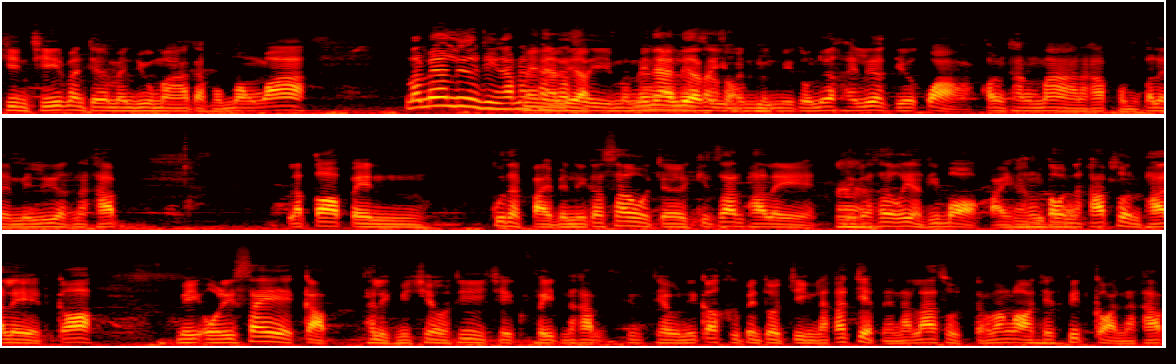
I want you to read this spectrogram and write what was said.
คินชีสมันเจอแมนยูมา แต่ผมมองว่ามันไม่น่าเลือกจริงครับในไม่แฟนน่าตาเลือกซีมันไม่น่าเลือกใแฟทั้งสองมันทีมมันมีตัวเลือกให้เลือกเยอะกว่าค่อนข้างมากนะครับ ผมก็เลยไม่เลือกนะครับ แล้วก็เป็น คู่ถัดไปเป็นนิกาเซลเจอคิสซันพาเลตอ่านิกาเซลก็อย่างที่บอกไปอย่างที่ข้างต้นบอกนะครับ ส่วนพาเลตก็มีโอริเซ่กับทาริกมิเชลที่เช็คฟิตนะครับเทลนี้ก็คือเป็นตัวจริงแล้วก็เจ็บในนัดล่าสุดแต่ต้องรอเช็คฟิตก่อนนะครับ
